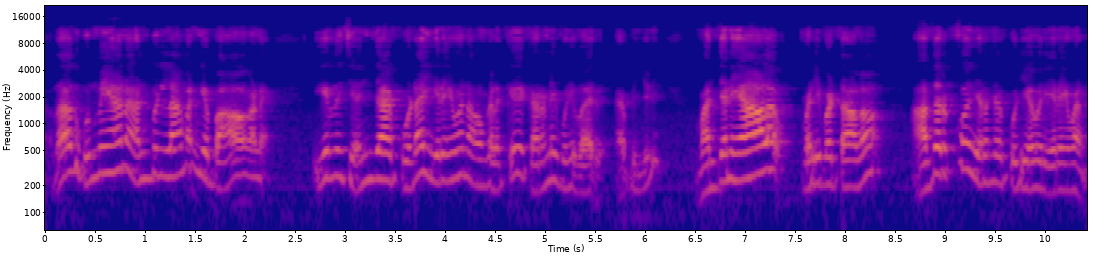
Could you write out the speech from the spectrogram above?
அதாவது உண்மையான அன்பு இல்லாமல் நீங்கள் பாவனை இருந்து செஞ்சால் கூட இறைவன் அவங்களுக்கு கருணை புரிவார் அப்படின்னு சொல்லி வஞ்சனையால் வழிபட்டாலும் அதற்கும் இறங்கக்கூடியவர் இறைவன்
